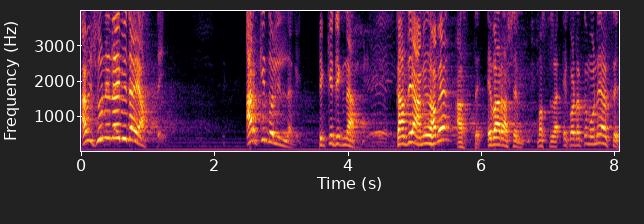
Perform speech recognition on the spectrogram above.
আমি শুনি নাই বিদায় আসতে। আর কি দলিল লাগে? ঠিক কি, ঠিক না? কাজে আমি হবে, আসতে। এবার আসেন মশলা এ কটা তো মনে আছে?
